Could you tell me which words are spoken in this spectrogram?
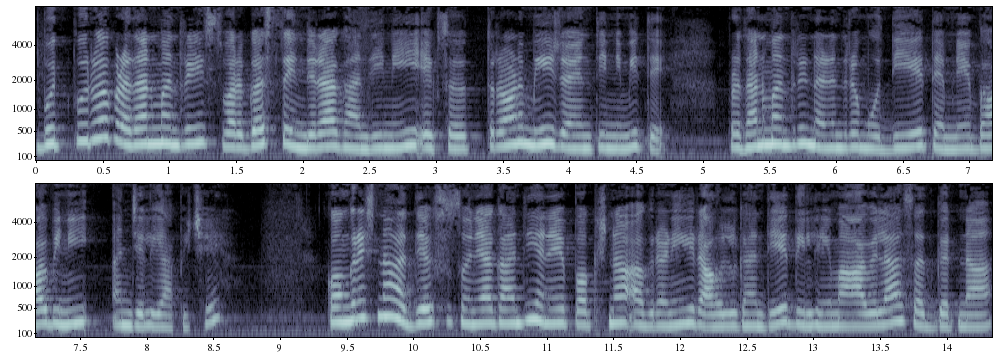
ભૂતપૂર્વ પ્રધાનમંત્રી સ્વર્ગસ્થ ઇન્દિરા ગાંધીની એકસો ત્રણમી જયંતિ નિમિત્તે પ્રધાનમંત્રી નરેન્દ્ર મોદીએ તેમને ભાવભીની અંજલિ આપી છે. કોંગ્રેસના અધ્યક્ષ સોનિયા ગાંધી અને પક્ષના અગ્રણી રાહુલ ગાંધીએ દિલ્હીમાં આવેલા સદગતના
